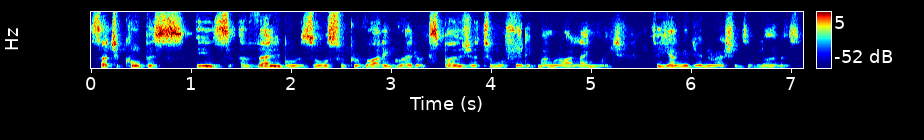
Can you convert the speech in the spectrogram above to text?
such a corpus is a valuable resource for providing greater exposure to authentic Mangarrayi language for younger generations of learners.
